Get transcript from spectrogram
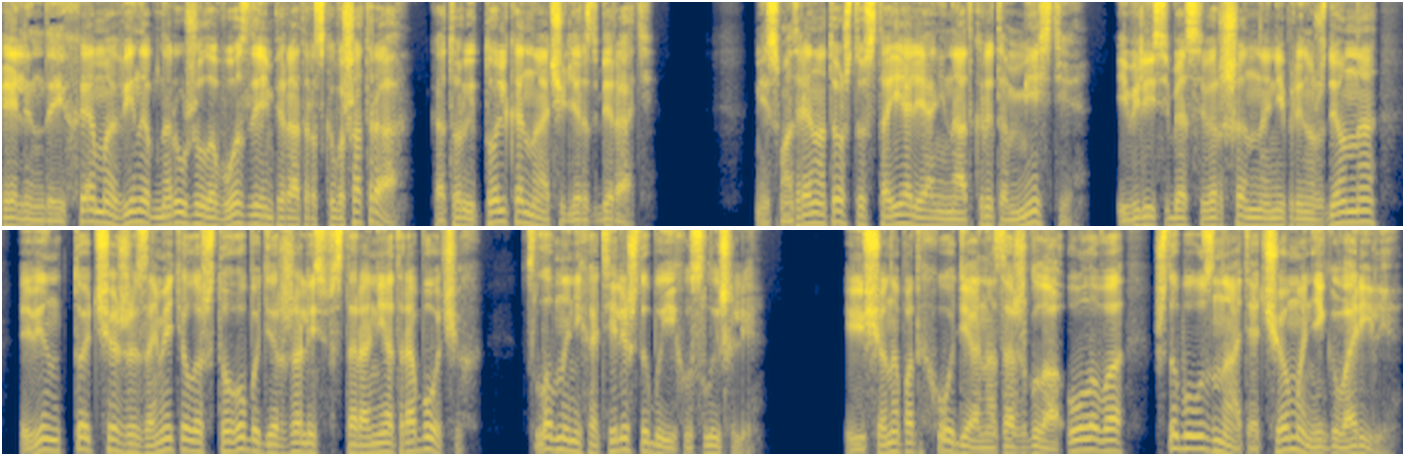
Элленда и Хэма Вин обнаружила возле императорского шатра, который только начали разбирать. Несмотря на то, что стояли они на открытом месте и вели себя совершенно непринужденно, Вин тотчас же заметила, что оба держались в стороне от рабочих, словно не хотели, чтобы их услышали. Еще на подходе она зажгла олово, чтобы узнать, о чем они говорили.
